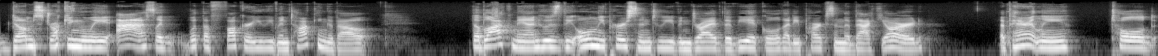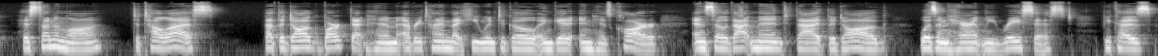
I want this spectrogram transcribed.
dumbstruckingly asked, like, what the fuck are you even talking about? The black man, who is the only person to even drive the vehicle that he parks in the backyard, apparently told his son in law to tell us that the dog barked at him every time that he went to go and get in his car. And so that meant that the dog was inherently racist because,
